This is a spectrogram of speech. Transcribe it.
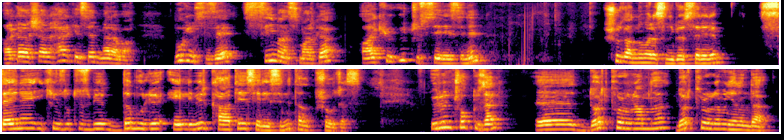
Arkadaşlar herkese merhaba. Bugün size Siemens marka IQ300 serisinin şuradan numarasını gösterelim. SN231W51KT serisini tanıtmış olacağız. Ürün çok güzel. 4 programlı, 4 programın yanında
